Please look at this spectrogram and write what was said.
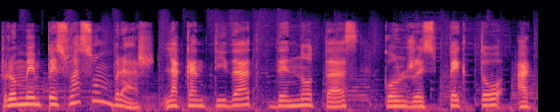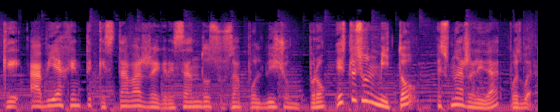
Pero me empezó a asombrar la cantidad de notas con respecto a que había gente que estaba regresando sus Apple Vision Pro. ¿Esto es un mito? ¿Es una realidad? Pues bueno,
